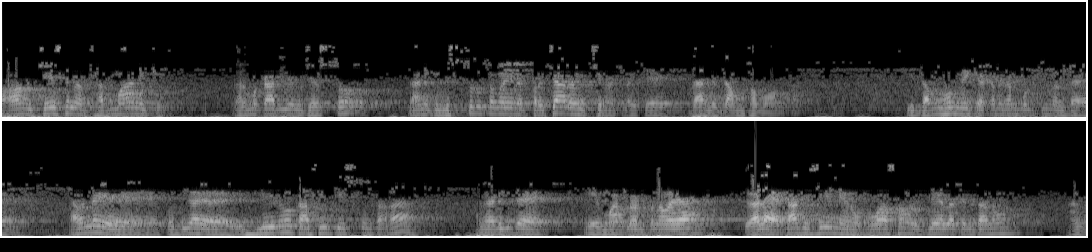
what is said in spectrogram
తాను చేసిన ధర్మానికి ధర్మకార్యం చేస్తూ దానికి విస్తృతమైన ప్రచారం ఇచ్చినట్లయితే దాన్ని దంభము అంటారు. ఈ దంభం మీకు ఎక్కడ కనపడుతుందంటే ఏమండి కొద్దిగా ఇడ్లీను కాఫీ తీసుకుంటారా అని అడిగితే ఏం మాట్లాడుతున్నావయ్యా? ఇవాళ ఏకాదశి నేను ఉపవాసం ఇడ్లీ ఎలా తింటాను? అన్న.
